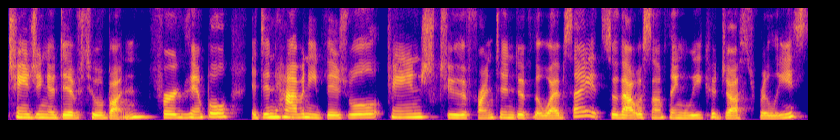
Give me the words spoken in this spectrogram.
changing a div to a button, for example. It didn't have any visual change to the front end of the website. So that was something we could just release.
